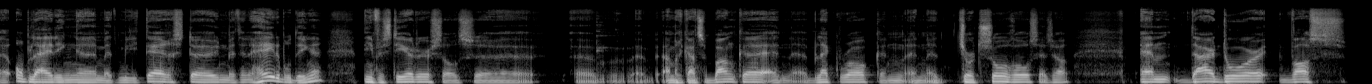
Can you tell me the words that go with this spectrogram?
uh, opleidingen, met militaire steun, met een heleboel dingen. Investeerders zoals uh, Amerikaanse banken en BlackRock en, en George Soros en zo. En daardoor was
